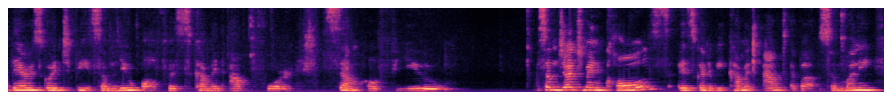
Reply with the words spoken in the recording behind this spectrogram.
there is going to be some new offers coming up for some of you. Some judgment calls is going to be coming out about some money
